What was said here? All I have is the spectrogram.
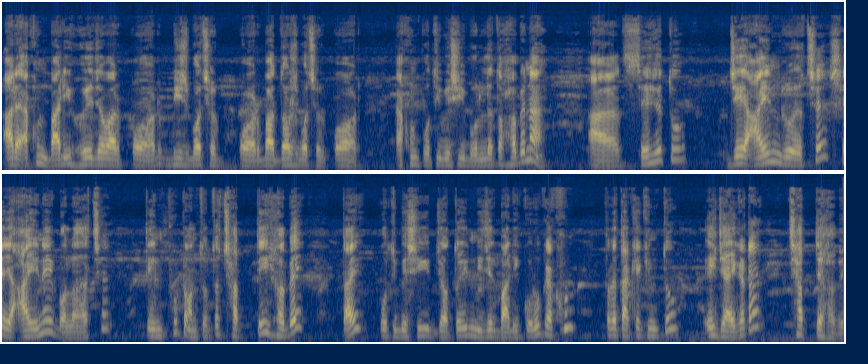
আর এখন বাড়ি হয়ে যাওয়ার পর, বিশ বছর পর বা দশ বছর পর, এখন প্রতিবেশী বললে তো হবে না। আর সেহেতু যে আইন রয়েছে, সেই আইনেই বলা আছে, তিন ফুট অন্তত ছাড়তেই হবে। তাই প্রতিবেশী যতই নিজের বাড়ি করুক এখন তাহলে তাকে কিন্তু এই জায়গাটা ছাড়তে হবে।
